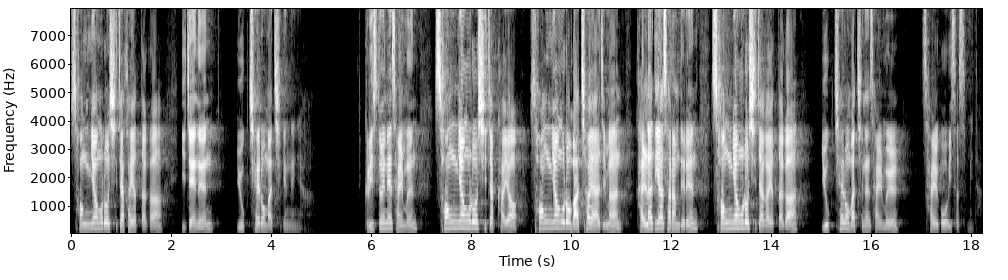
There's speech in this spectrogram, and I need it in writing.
성령으로 시작하였다가 이제는 육체로 마치겠느냐? 그리스도인의 삶은 성령으로 시작하여 성령으로 마쳐야 하지만 갈라디아 사람들은 성령으로 시작하였다가 육체로 마치는 삶을 살고 있었습니다.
